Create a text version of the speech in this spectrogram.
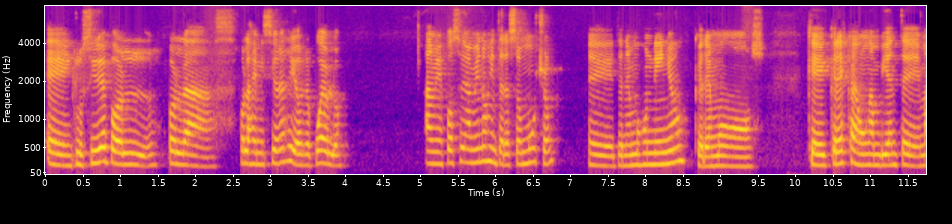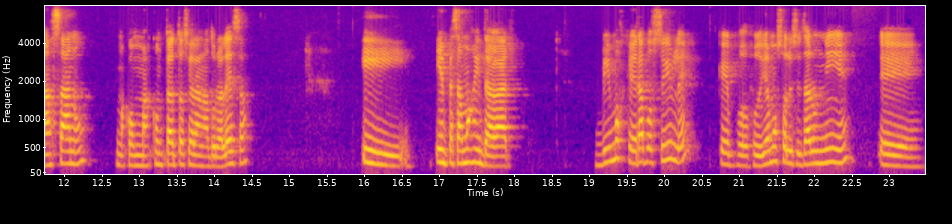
eh, inclusive por, por, las, por las emisiones de Yo Repueblo a mi esposo y a mí nos interesó mucho. Eh, tenemos un niño, queremos que crezca en un ambiente más sano, con más contacto hacia la naturaleza. Y, empezamos a indagar. Vimos que era posible que podíamos solicitar un NIE. Eh,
